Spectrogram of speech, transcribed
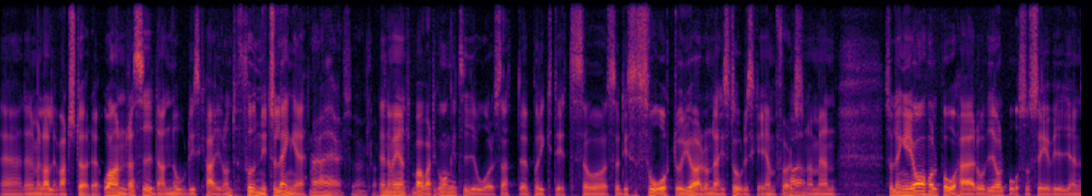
Eh, den har väl aldrig varit större. Å andra sidan, nordisk high yield har inte funnits så länge. Nej, så Den har egentligen bara varit igång i tio år så att, eh, på riktigt. Så, så det är så svårt att göra de där historiska jämförelserna. Ja. Men så länge jag hållit på här och vi hållit på så ser vi en,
